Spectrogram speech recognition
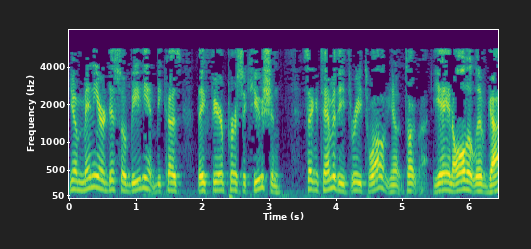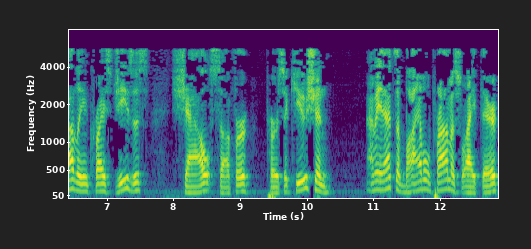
You know, many are disobedient because they fear persecution. Second Timothy three twelve, you know, talk about, yea, and all that live godly in Christ Jesus shall suffer persecution. I mean, that's a Bible promise right there.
